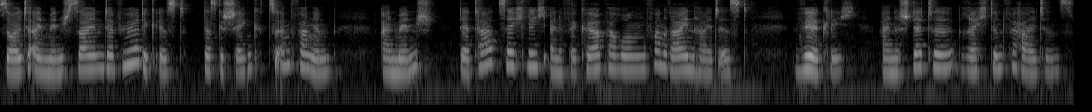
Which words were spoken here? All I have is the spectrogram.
sollte ein Mensch sein, der würdig ist, das Geschenk zu empfangen, ein Mensch, der tatsächlich eine Verkörperung von Reinheit ist, wirklich eine Stätte rechten Verhaltens,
